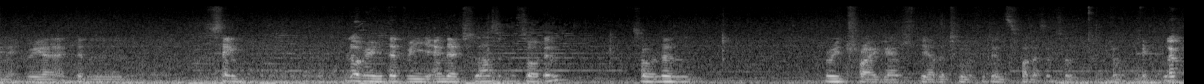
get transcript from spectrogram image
fine. We uh, are at the same lobby that we ended last episode in. So a little retry against the other two if you didn't spot us episode. Go take a look.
